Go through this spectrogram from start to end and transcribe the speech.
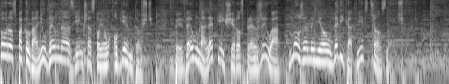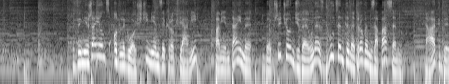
Po rozpakowaniu wełna zwiększa swoją objętość. By wełna lepiej się rozprężyła, możemy nią delikatnie wstrząsnąć. Wymierzając odległości między krokwiami, pamiętajmy, by przyciąć wełnę z 2-centymetrowym zapasem, tak by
